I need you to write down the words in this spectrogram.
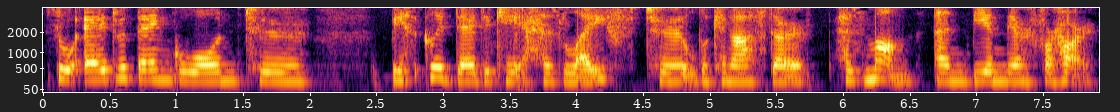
So Ed would then go on to basically dedicate his life to looking after his mum and being there for her.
